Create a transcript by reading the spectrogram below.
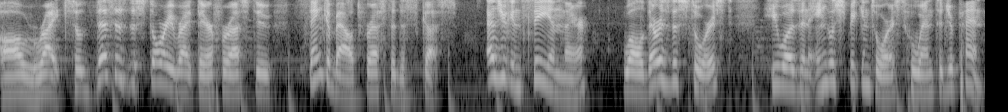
All right, so this is the story right there for us to think about, for us to discuss. As you can see in there, well, there was this tourist. He was an English speaking tourist who went to Japan.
